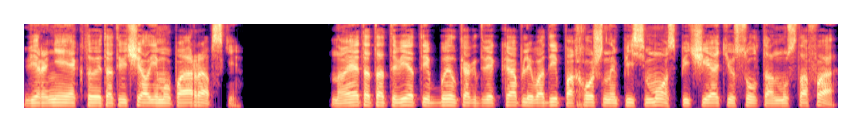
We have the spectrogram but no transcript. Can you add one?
Вернее, кто это отвечал ему по-арабски. Но этот ответ и был, как две капли воды, похож на письмо с печатью султан Мустафа.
